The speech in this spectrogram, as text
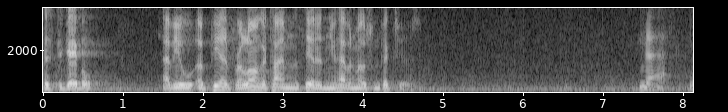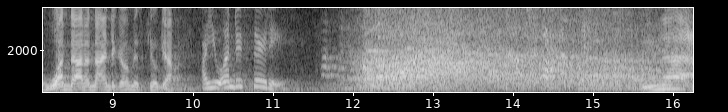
Mr. Gabel? Have you appeared for a longer time in the theater than you have in motion pictures? Nah. One down and nine to go, Miss Kilgallen. Are you under 30? Nah.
